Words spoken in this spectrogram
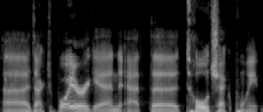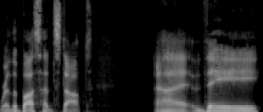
uh, Dr. Boyer again at the toll checkpoint where the bus had stopped. Uh, they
